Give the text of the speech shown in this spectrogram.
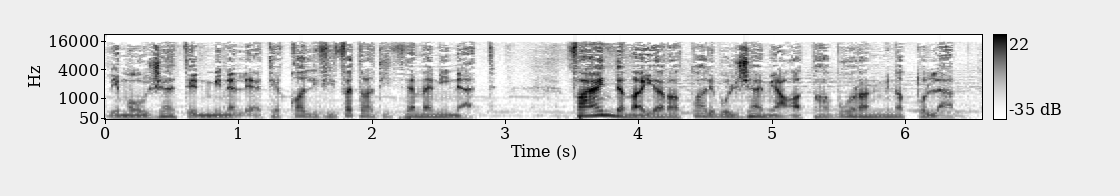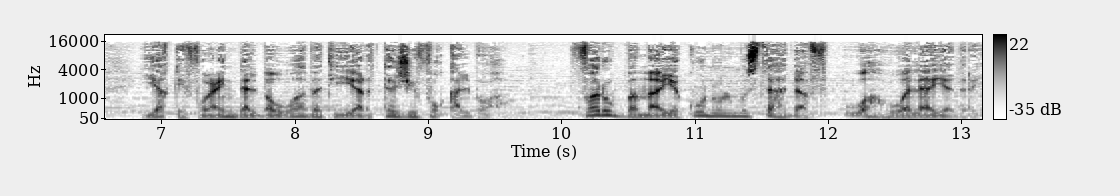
لموجات من الاعتقال في فترة الثمانينات فعندما يرى طالب الجامعة طابورا من الطلاب يقف عند البوابة يرتجف قلبه فربما يكون المستهدف وهو لا يدري.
